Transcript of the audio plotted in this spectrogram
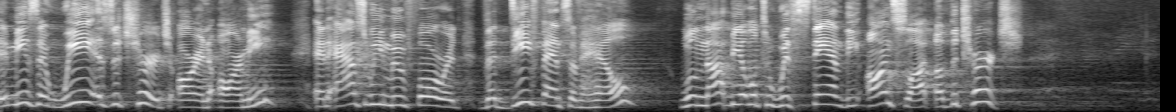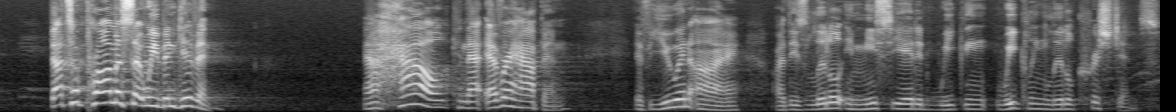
It means that we as a church are an army, and as we move forward, the defense of hell will not be able to withstand the onslaught of the church. That's a promise that we've been given. Now, how can that ever happen if you and I are these little emaciated, weakling, weakling little Christians?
